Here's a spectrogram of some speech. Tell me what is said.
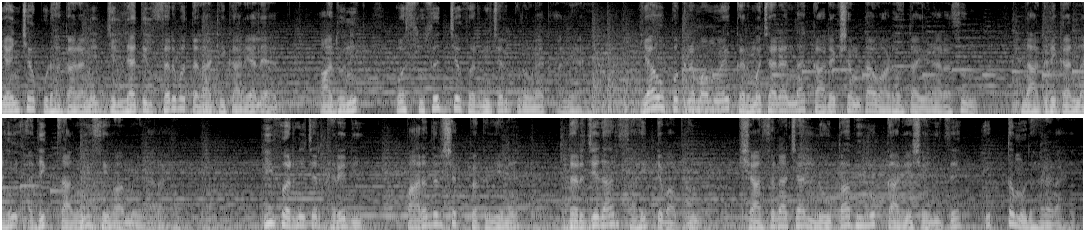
यांच्या पुढाकाराने जिल्ह्यातील सर्व तलाठी कार्यालयात आधुनिक व सुसज्ज फर्निचर पुरवण्यात आले आहे. या उपक्रमामुळे कर्मचाऱ्यांना कार्यक्षमता वाढवता येणार असून नागरिकांनाही अधिक चांगली सेवा मिळणार आहे. ही फर्निचर खरेदी पारदर्शक प्रक्रियेने दर्जेदार साहित्य वापरून शासनाच्या लोकाभिमुख कार्यशैलीचे उत्तम उदाहरण आहे.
